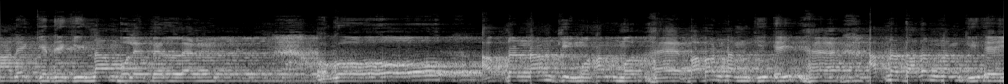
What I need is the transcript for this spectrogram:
মালিককে দেখি নাম বলে ফেললেন। ওগো, আপনার নাম কি মোহাম্মদ? হ্যাঁ বাবার নাম কি এই? হ্যাঁ আপনার দাদার নাম কি এই?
